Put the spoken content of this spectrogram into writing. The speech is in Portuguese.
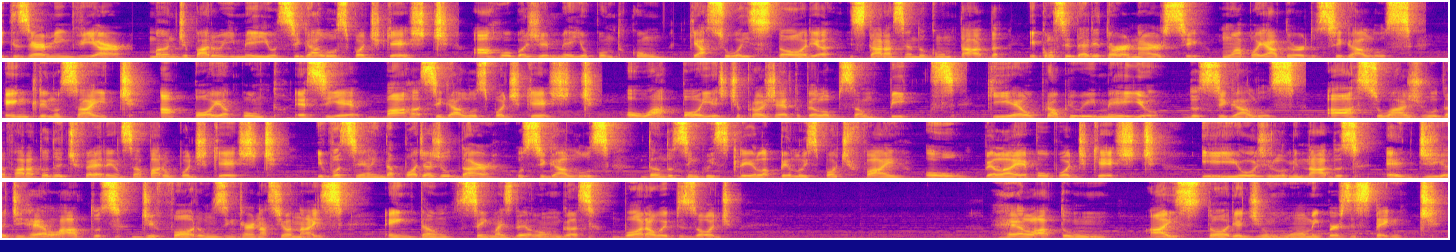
e quiser me enviar, mande para o e-mail cigaluzpodcast@gmail.com que a sua história estará sendo contada e considere tornar-se um apoiador do Cigaluz. Entre no site apoia.se barra Podcast ou apoie este projeto pela opção Pix, que é o próprio e-mail do Cigaluz. A sua ajuda fará toda a diferença para o podcast. E você ainda pode ajudar o Cigaluz dando 5 estrelas pelo Spotify ou pela Apple Podcast. E hoje, iluminados, é dia de relatos de fóruns internacionais. Então, sem mais delongas, bora ao episódio. Relato 1 a história de um homem persistente.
